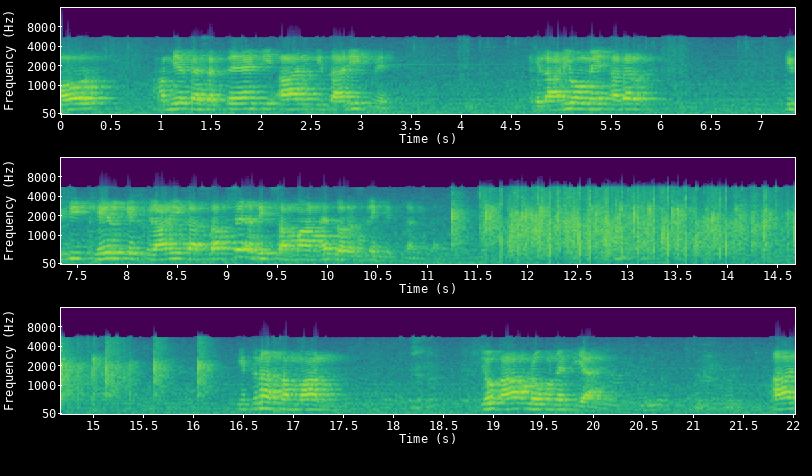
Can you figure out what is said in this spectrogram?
और हम ये कह सकते हैं कि आज की तारीख में खिलाड़ियों में अगर किसी खेल के खिलाड़ी का सबसे अधिक सम्मान है तो रेसलिंग के खिलाड़ी का। इतना सम्मान जो आप लोगों ने दिया है। आज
